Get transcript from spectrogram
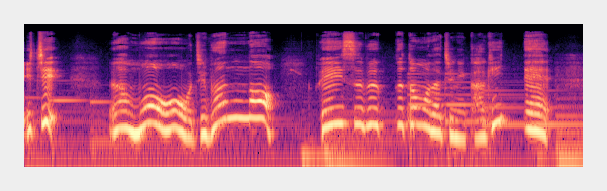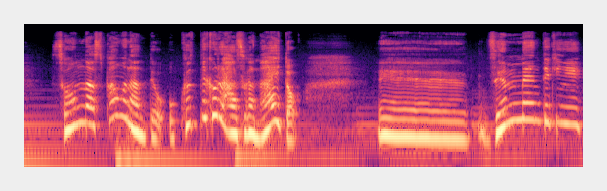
1もう自分の Facebook 友達に限ってそんなスパムなんて送ってくるはずがないと、えー、全面的に、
